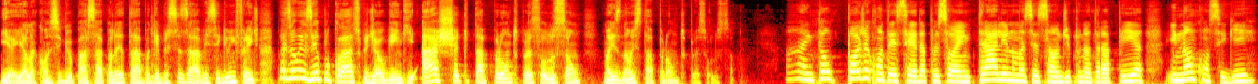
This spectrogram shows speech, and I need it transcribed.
E aí ela conseguiu passar pela etapa que precisava e seguiu em frente. Mas é um exemplo clássico de alguém que acha que está pronto para a solução, mas não está pronto para a solução. Ah, então pode acontecer da pessoa entrar ali numa sessão de hipnoterapia e não conseguir?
